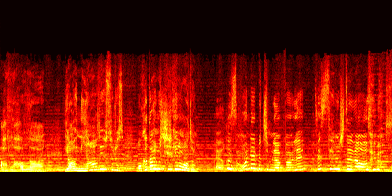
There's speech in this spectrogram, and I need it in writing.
Allah Allah. Ya niye ağlıyorsunuz? O kadar mı çirkin oldum? Ay kızım o ne biçim laf öyle? Biz sevinçten ağlıyoruz.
